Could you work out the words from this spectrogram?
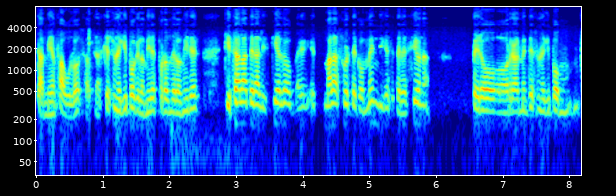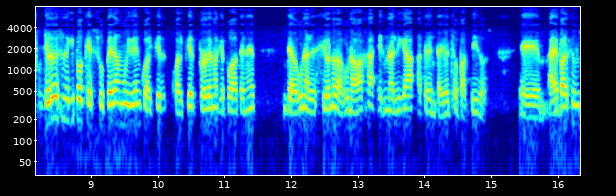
también fabulosa. O sea, es que es un equipo que lo mires por donde lo mires. Quizá lateral izquierdo, eh, eh, mala suerte con Mendy, que se te lesiona, pero realmente es un equipo, yo creo que es un equipo que supera muy bien cualquier cualquier problema que pueda tener de alguna lesión o de alguna baja en una liga a 38 partidos. Eh, a mí me parece un,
